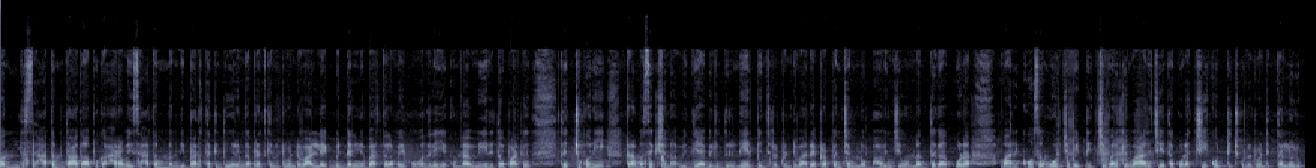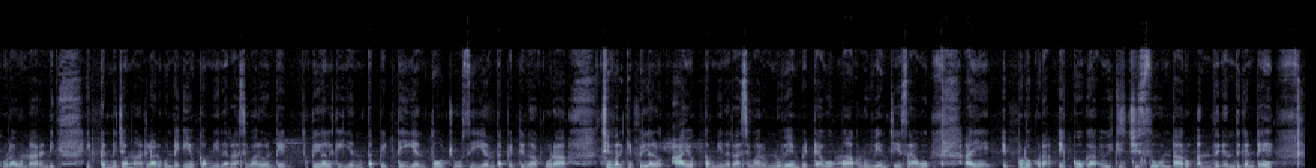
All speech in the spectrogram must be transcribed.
వంద శాతం దాదాపుగా అరవై శాతం మంది భర్తకి దూరంగా బ్రతికినటువంటి వాళ్ళే బిడ్డల్ని భర్తల వైపు వదిలేయకుండా వీరితో పాటు తెచ్చుకొని క్రమశిక్షణ విద్యాభివృద్ధులు నేర్పించినటువంటి వారే ప్రపంచంలో భావించి ఉన్నంతగా కూడా వారి కోసం ఊడ్చిపెట్టి చివరికి వారి చేత కూడా చీకొట్టించుకున్నటువంటి తల్లులు కూడా ఉన్నారండి. ఇక్కడ నిజం మాట్లాడుకుంటే ఈ యొక్క మీనరాశి వారు అంటే పిల్లలకి ఎంత పెట్టి ఎంతో చూసి ఎంత పెట్టినా కూడా చివరికి పిల్లలు ఆ యొక్క మీనరాశి వారు నువ్వేం పెట్టావు? మాకు నువ్వేం చేశావు? అని ఎప్పుడూ కూడా ఎక్కువగా వికిచిస్తూ ఉంటారు. అందు ఎందుకంటే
